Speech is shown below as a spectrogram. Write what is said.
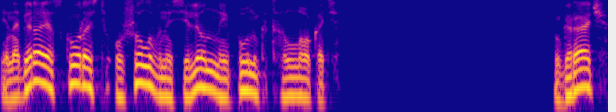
и, набирая скорость, ушел в населенный пункт Локоть. Грач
